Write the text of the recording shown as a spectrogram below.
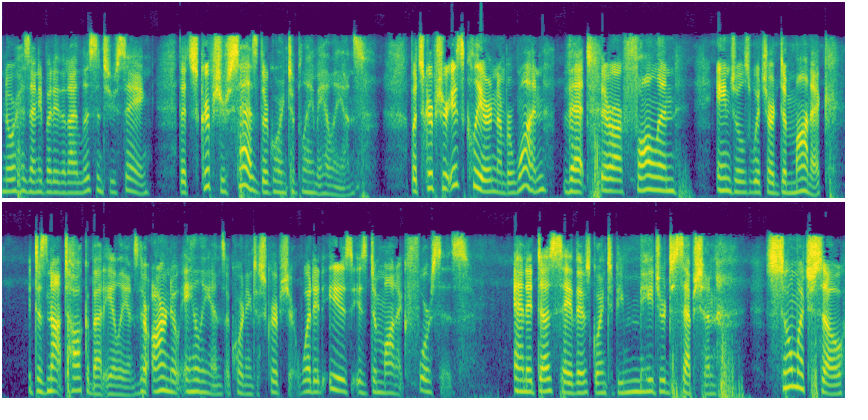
nor has anybody that I listen to saying, that scripture says they're going to blame aliens. But scripture is clear, number one, that there are fallen angels which are demonic. It does not talk about aliens. There are no aliens according to scripture. What it is, is demonic forces. And it does say there's going to be major deception. So much so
